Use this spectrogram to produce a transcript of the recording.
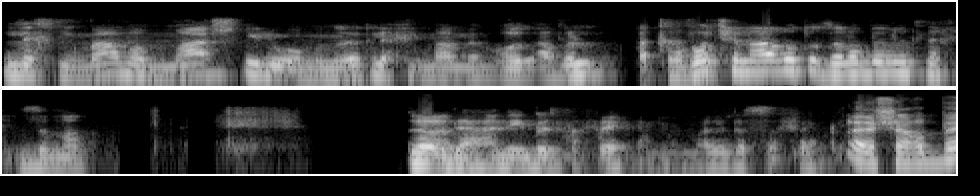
לחימה ממש, כאילו, אמנויות לחימה מאוד, אבל הקרבות של נארוטו זה לא באמת לחימה, זה. לא יודע, אני בספק, אני ממש בספק. לא, יש הרבה,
